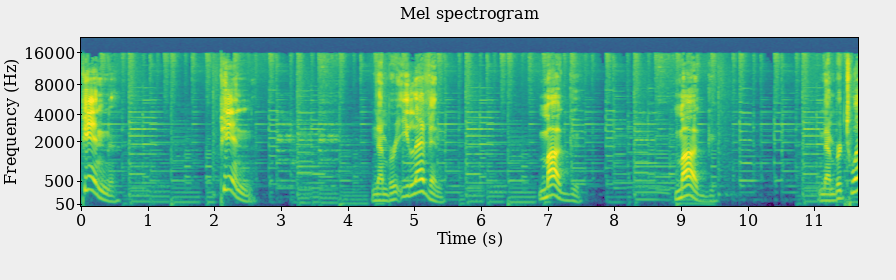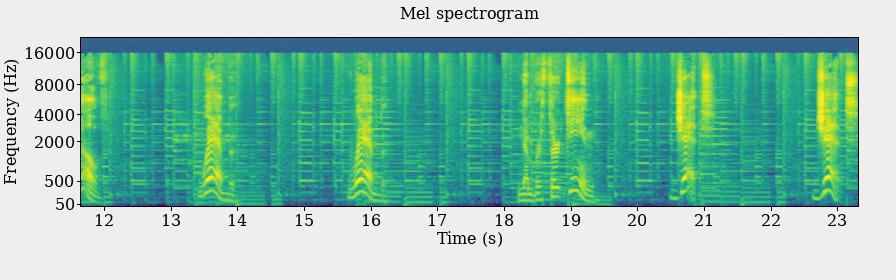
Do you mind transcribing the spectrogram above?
Pin. Pin. Number 11. Mug. Mug. Number 12. Web. Web. Number 13. Jet. Jet.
